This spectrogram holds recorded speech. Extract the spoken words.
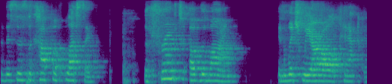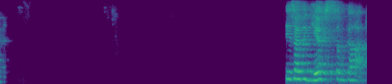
This is the cup of blessing, the fruit of the vine in which we are all connected. These are the gifts of God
